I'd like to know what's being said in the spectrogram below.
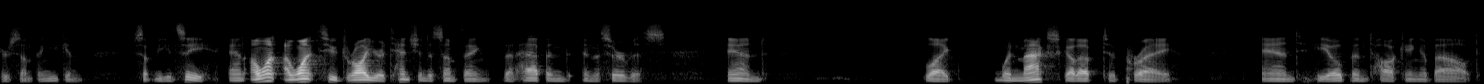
here's something you can." something you can see and i want i want to draw your attention to something that happened in the service and like when Max got up to pray and he opened talking about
